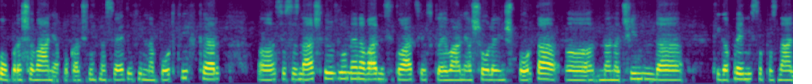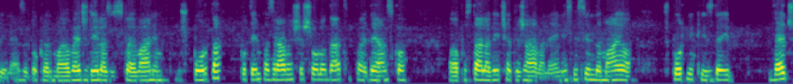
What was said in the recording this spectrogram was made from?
povpraševanja po kakšnih nasvetih in napotkih, ker uh, so se znašli v zelo nenavadni situaciji usklajevanja šole in športa uh, na način, da, ki ga prej niso poznali, ne, zato ker imajo več dela z usklajevanjem športa, potem pa zraven še šolo dati, pa je dejansko uh, postala večja težava. Ne. In jaz mislim, da imajo športniki zdaj več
